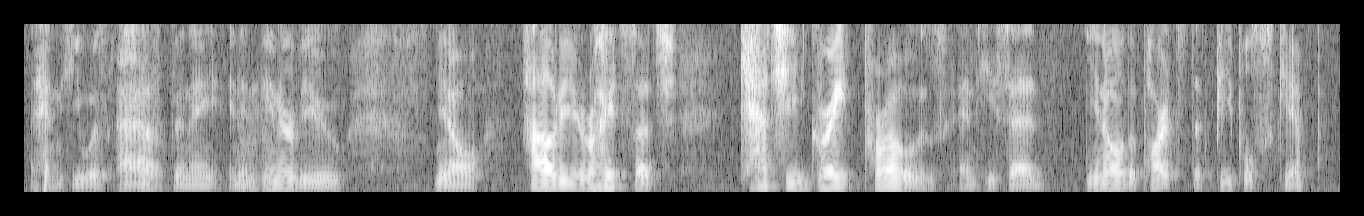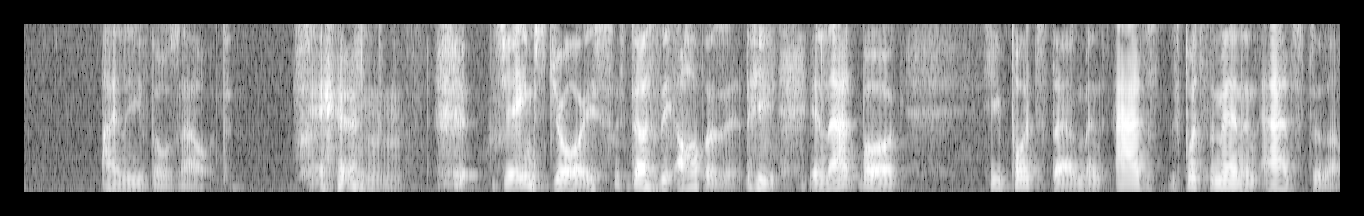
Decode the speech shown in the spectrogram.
and he was asked in a in an interview, you know, how do you write such catchy, great prose? And he said, you know, the parts that people skip, I leave those out. And James Joyce does the opposite. He in that book, he puts them and adds puts them in and adds to them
